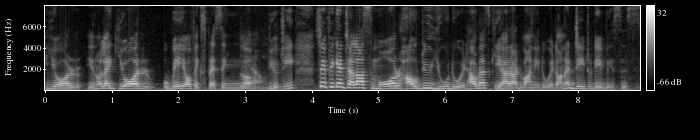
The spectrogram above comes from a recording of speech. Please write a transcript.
your, you know, like your way of expressing uh, yeah. beauty. So if you can tell us more, how do you do it? How does Kiara Advani do it on a day-to-day -day basis?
